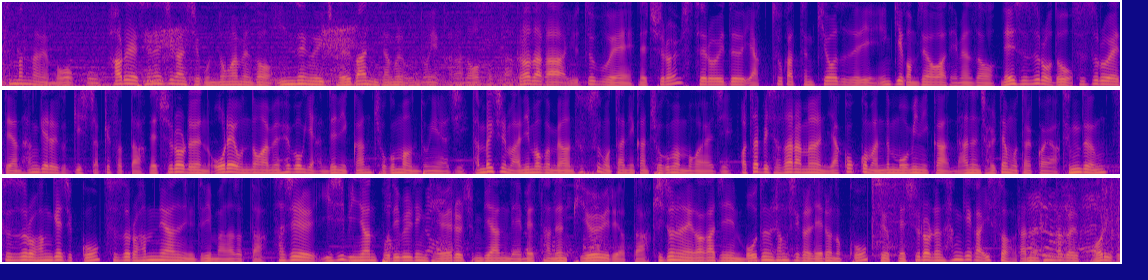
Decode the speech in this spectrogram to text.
틈만 나면 먹었고 하루에 3, 4시간씩 운동하면서 인생의 절반 이상을 운동에 갈아 넣었었다. 그러다가 유튜브에 natural, 스테로이드, 약투 같은 키워드들이 인기 검색어가 되면서 내 스스로도 스스로에 대한 한계를 긋기 시작했었다. natural은 오래 운동하면 회복이 안 되니까 조금만 운동해야지. 단백질 많이 먹으면 흡수 못하니까 조금만 먹어야지. 어차피 저 사람은 약 꽂고 만든 몸이니까 나는 절대 못할 거야. 등등 스스로 한계 짓고 스스로 합리화하는 일들이 많아졌다. 사실 22년 보디빌딩 대회를 준비한 내 meta는 비효율이었다. 기존에 내가 가진 모든 상식을 내려놓고 즉 natural은 한계가 있어 라는 생각을 버리고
